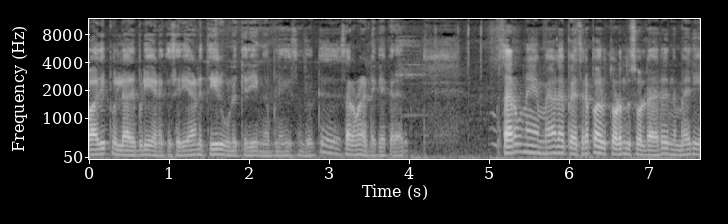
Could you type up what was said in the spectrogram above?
பாதிப்பும் இல்லாதபடி எனக்கு சரியான தீர்வு ஒன்று தெரியுங்க அப்படின்னு சொல்லிட்டு சரவணன்ட்ட கேட்குறாரு சரவணையன் மேலே பேசுகிறப்ப அவர் தொடர்ந்து சொல்கிறாரு இந்த மாதிரி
